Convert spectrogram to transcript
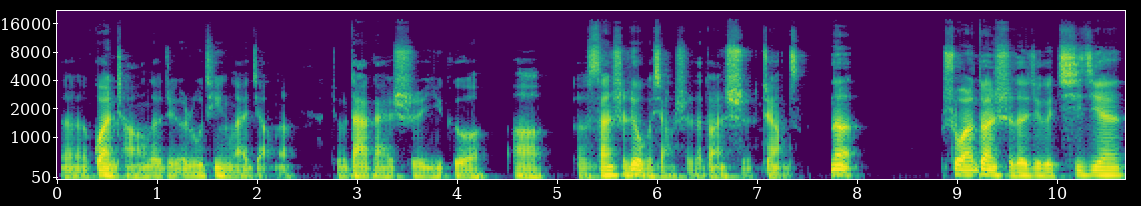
呃惯常的这个 routine 来讲呢。就大概是一个啊呃三十六个小时的断食这样子。那说完断食的这个期间，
